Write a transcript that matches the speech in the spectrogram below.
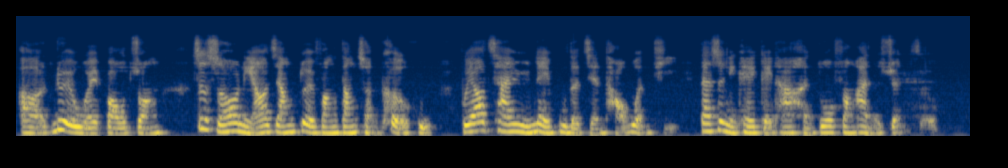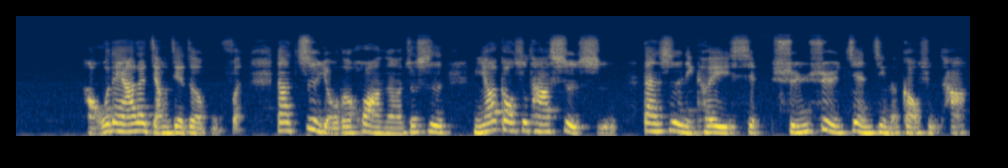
呃略微包装。这时候你要将对方当成客户，不要参与内部的检讨问题。但是你可以给他很多方案的选择。好，我等一下再讲解这个部分。那自由的话呢，就是你要告诉他事实，但是你可以先循序渐进的告诉他，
